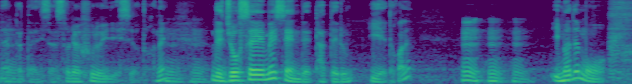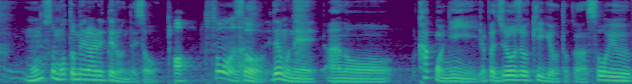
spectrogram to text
なんか大事だそれは古いですよとかね。うで女性目線で建てる家とかね。んうんうんうん。今でもものすごい求められてるんですよ。あそうなんですね。そう。でもねあの過去にやっぱり上場企業とかそういう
